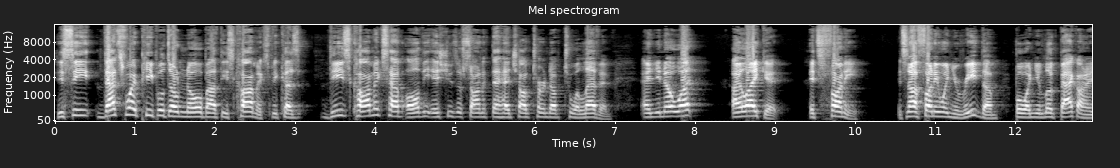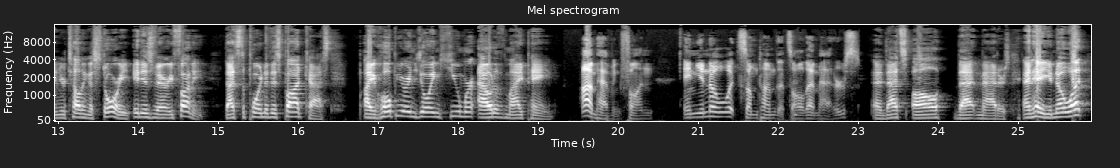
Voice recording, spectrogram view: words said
You see, that's why people don't know about these comics because these comics have all the issues of Sonic the Hedgehog turned up to 11. And you know what? I like it. It's funny. It's not funny when you read them, but when you look back on it and you're telling a story, it is very funny. That's the point of this podcast. I hope you're enjoying humor out of my pain. I'm having fun. And you know what? Sometimes that's all that matters. And that's all that matters. And hey, you know what?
